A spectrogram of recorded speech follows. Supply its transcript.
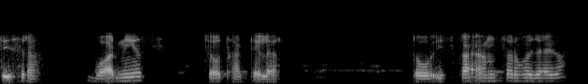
तीसरा, वार्नियस, चौथा, टेलर। तो इसका आंसर हो जाएगा।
